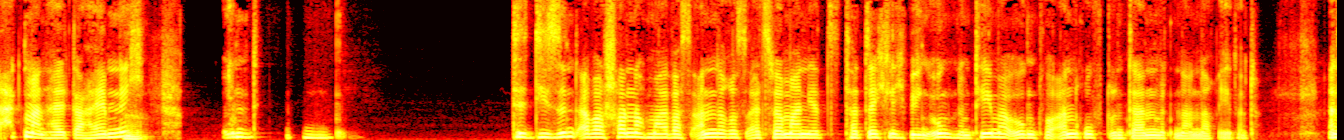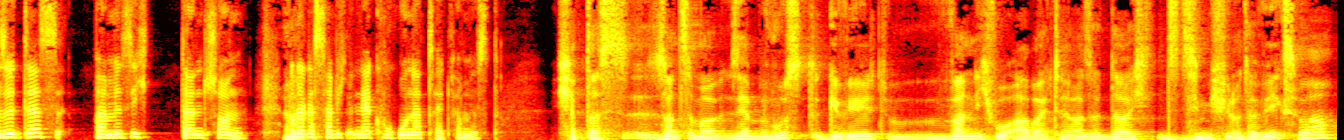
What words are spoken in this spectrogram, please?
hat man halt daheim nicht. Ja. Und die, die sind aber schon noch mal was anderes, als wenn man jetzt tatsächlich wegen irgendeinem Thema irgendwo anruft und dann miteinander redet. Also das vermisse ich dann schon. Ja. Oder das habe ich in der Corona-Zeit vermisst. Ich habe das sonst immer sehr bewusst gewählt, wann ich wo arbeite. Also da ich ziemlich viel unterwegs war,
